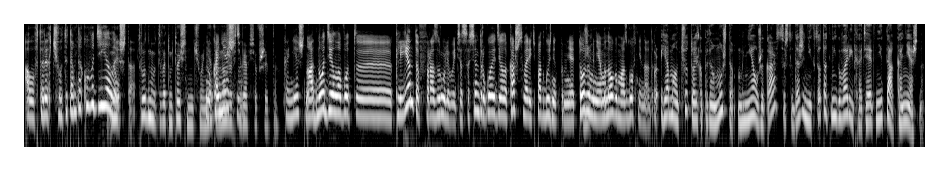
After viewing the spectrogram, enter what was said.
а во-вторых, что ты там такого делаешь-то? Трудно вот в этом точно ничего Ну, нет, оно же в конечно. тебя все вшито. Конечно. Одно дело вот э, клиентов разруливать, а совсем другое дело кашу сварить, подгузник поменять. Тоже мне много мозгов не надо. Я молчу только потому, потому что мне уже кажется, что даже никто так не говорит, хотя это не так, конечно.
